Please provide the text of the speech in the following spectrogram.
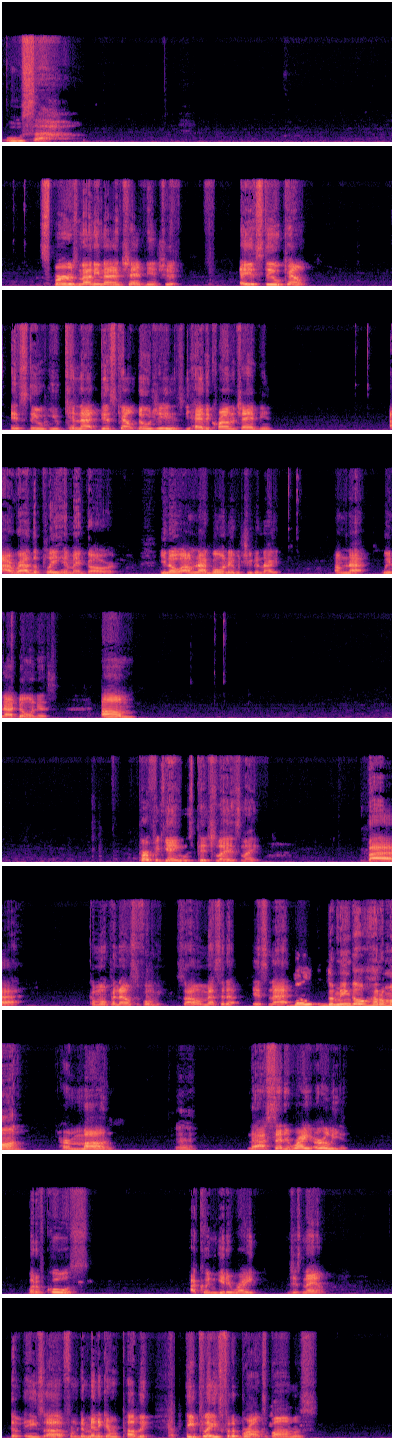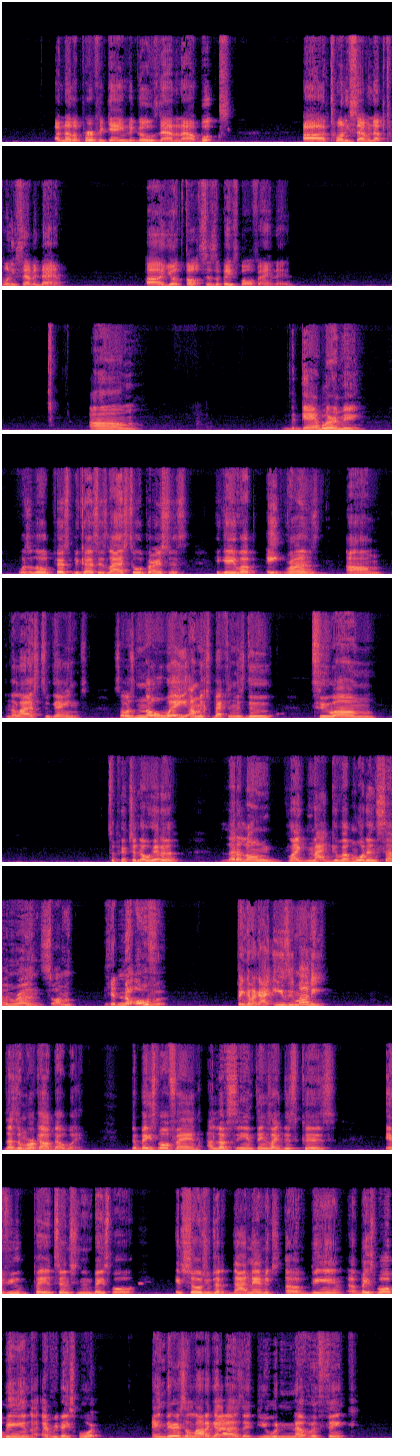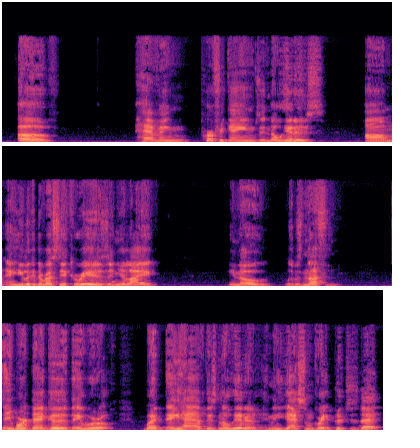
USA. Spurs 99 championship. Hey, it still count. It still you cannot discount those years. You had to crown a champion. I'd rather play him at guard. You know, I'm not going there with you tonight. I'm not. We're not doing this. Um Perfect game was pitched last night by Come on, pronounce it for me so I don't mess it up. It's not Do- Domingo Germán. Germán. Yeah. Now I said it right earlier, but of course I couldn't get it right just now. He's uh, from Dominican Republic. He plays for the Bronx Bombers. Another perfect game that goes down in our books. Uh, 27 up, 27 down. Uh, your thoughts as a baseball fan there? Um, the gambler in me was a little pissed because his last two appearances, he gave up eight runs um in the last two games. So there's no way I'm expecting this dude to um to pitch a no hitter let alone like not give up more than seven runs. So I'm hitting the over, thinking I got easy money. Doesn't work out that way. The baseball fan, I love seeing things like this because if you pay attention in baseball, it shows you the dynamics of being of baseball being an everyday sport. And there's a lot of guys that you would never think of having perfect games and no hitters. Um, and you look at the rest of their careers and you're like, you know, it was nothing. They weren't that good. They were, but they have this no hitter. And then you got some great pitchers that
